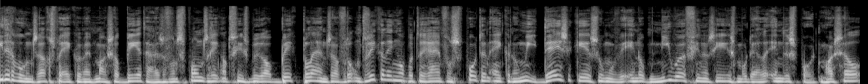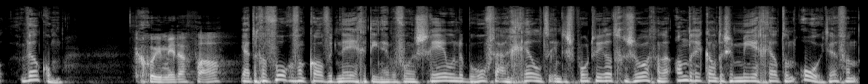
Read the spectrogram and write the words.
Iedere woensdag spreken we met Marcel Beerthuizen van sponsoringadviesbureau Big Plans over de ontwikkeling op het terrein van sport en economie. Deze keer zoomen we in op nieuwe financieringsmodellen in de sport. Marcel, welkom. Goedemiddag, Paul. Ja, de gevolgen van COVID-19 hebben voor een schreeuwende behoefte aan geld in de sportwereld gezorgd. Aan de andere kant is er meer geld dan ooit hè, van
